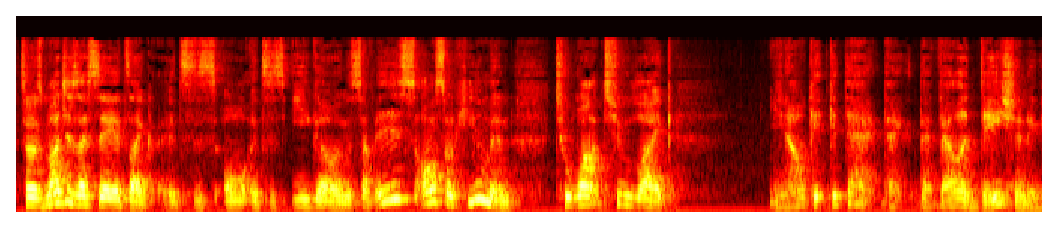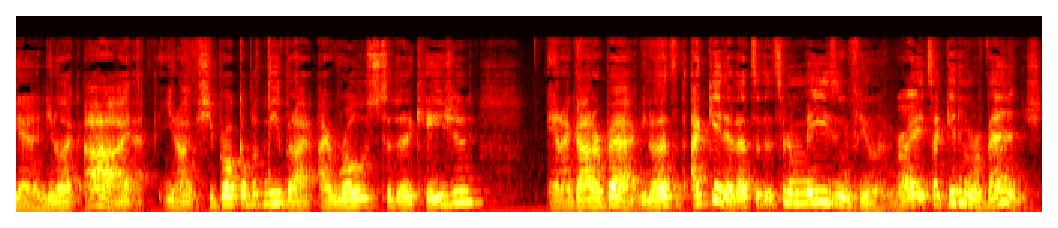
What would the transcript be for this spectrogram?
So as much as I say it's like it's this old it's this ego and this stuff, it is also human to want to like you know get get that that, that validation again. You know, like ah, I, you know, she broke up with me, but I, I rose to the occasion and I got her back. You know, that's I get it. That's that's an amazing feeling, right? It's like getting revenge.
